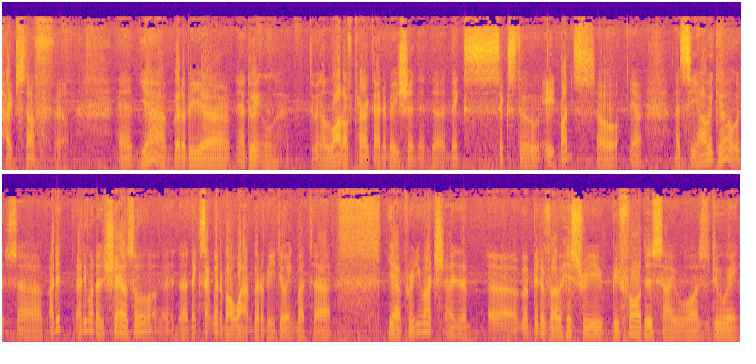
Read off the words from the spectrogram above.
type stuff. And yeah, I'm gonna be uh, yeah doing doing a lot of character animation in the next six to eight months. So yeah, let's see how it goes. Uh, I did I did want to share also in the next segment about what I'm gonna be doing, but uh, yeah, pretty much I, uh, a bit of a history. Before this, I was doing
